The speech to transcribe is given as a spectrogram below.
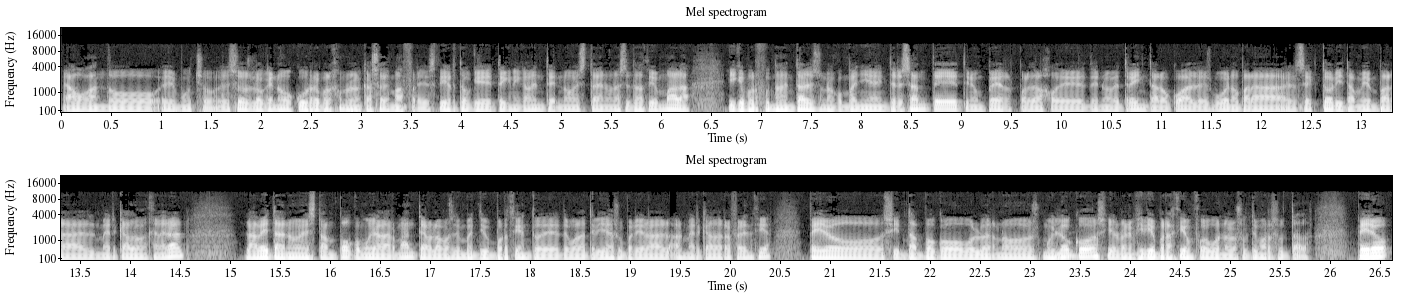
ahogando eh, mucho. Eso es lo que no ocurre, por ejemplo, en el caso de Mafre. Es cierto que técnicamente no está en una situación mala y que por fundamental es una compañía interesante, tiene un PER por debajo de, de 9.30, lo cual es bueno para el sector y también para el mercado en general. La beta no es tampoco muy alarmante, hablamos de un 21% de, de volatilidad superior al, al, mercado de referencia, pero sin tampoco volvernos muy locos y el beneficio por acción fue bueno en los últimos resultados. Pero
